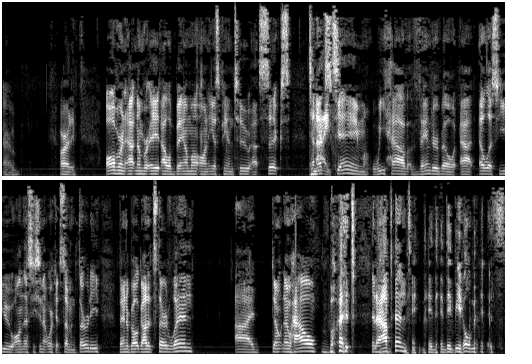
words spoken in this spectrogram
Uh, alrighty. Auburn at number eight, Alabama on ESPN two at six. Tonight. Next game, we have Vanderbilt at LSU on the SEC Network at 7:30. Vanderbilt got its third win. I don't know how, but it happened. They, they, they, beat Ole Miss.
